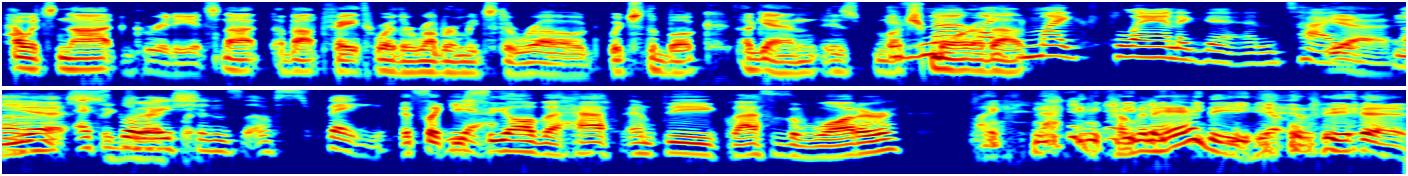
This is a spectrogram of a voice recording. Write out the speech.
how it's not gritty. It's not about faith where the rubber meets the road, which the book, again, is much more like about. Mike Flanagan type yeah. yes, explorations exactly. of faith. It's like you yes. see all the half empty glasses of water, like that can come in handy. yeah.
